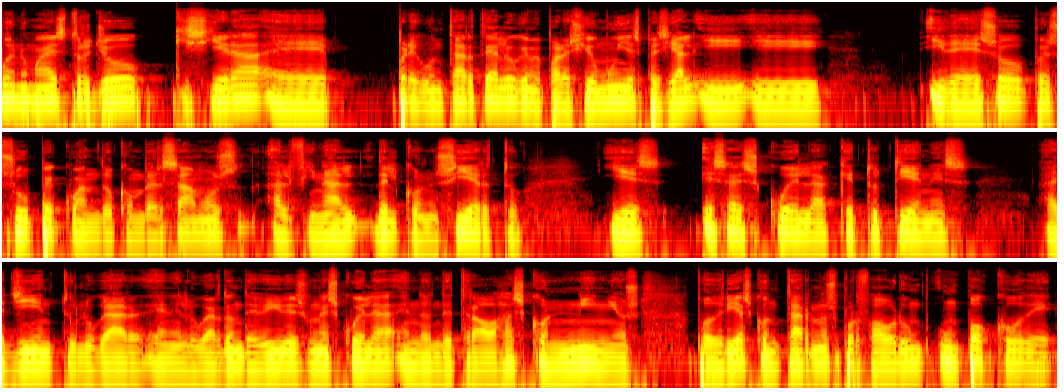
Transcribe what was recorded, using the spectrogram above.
Bueno, maestro, yo quisiera eh, preguntarte algo que me pareció muy especial y, y, de eso pues supe cuando conversamos al final del concierto y es esa escuela que tú tienes allí en tu lugar, en el lugar donde vives, una escuela en donde trabajas con niños. ¿Podrías contarnos, por favor, un, un, poco de,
